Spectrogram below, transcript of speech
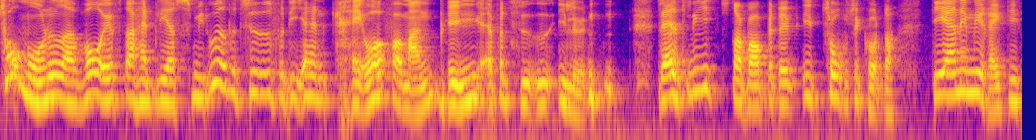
to måneder, hvor efter han bliver smidt ud af partiet, fordi han kræver for mange penge af partiet i løn. Lad os lige stoppe op med den i to sekunder. Det er nemlig rigtigt.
